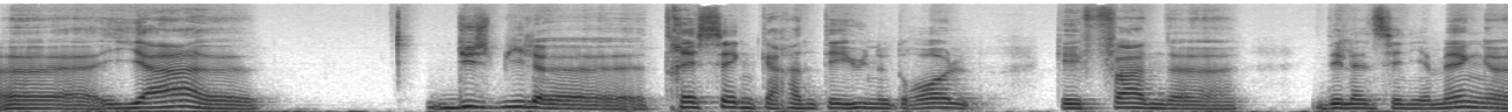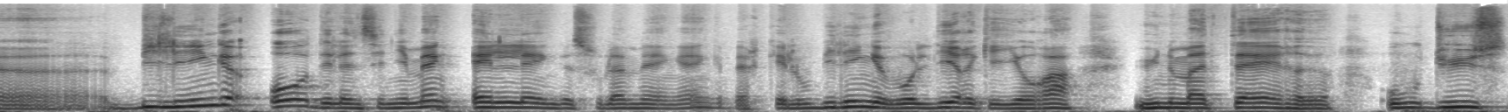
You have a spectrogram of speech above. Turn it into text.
euh, il y a euh, 12 341 drôles qui font euh, de l'enseignement bilingue ou de l'enseignement en langue sous la main, hein, parce que le bilingue veut dire qu'il y aura une matière ou dus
